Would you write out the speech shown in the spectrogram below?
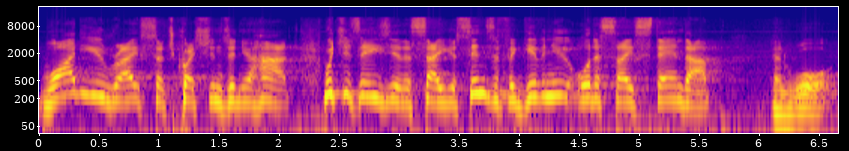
Why do you raise such questions in your heart? Which is easier to say, Your sins are forgiven you, or to say, Stand up and walk?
